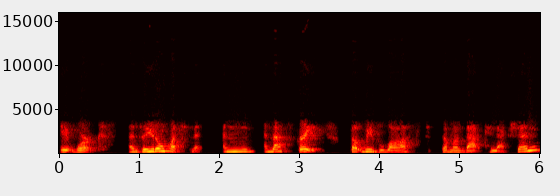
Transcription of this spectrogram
it works. And so you don't question it. And, and that's great. But we've lost some of that connection.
